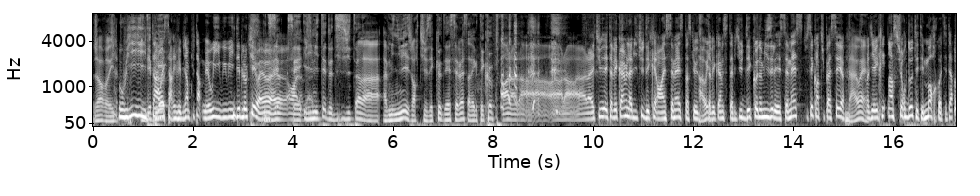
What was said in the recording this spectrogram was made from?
Genre, euh, il, Oui, il putain, ouais, ça arrivait bien plus tard. Mais oui, oui, oui, débloqué, ouais, il ouais. Oh c'est là. illimité de 18h à, à minuit et genre tu faisais que des SMS avec tes copains. Oh là là, oh là là là. Et tu avais quand même l'habitude d'écrire en SMS parce que Ah tu oui. avais quand même cette habitude d'économiser les SMS. Tu sais, quand tu passais, Bah ouais. quand il y avait écrit 1 sur 2, t'étais mort quoi. T'étais, oh,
